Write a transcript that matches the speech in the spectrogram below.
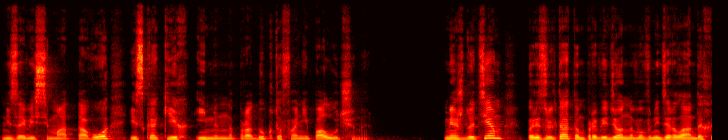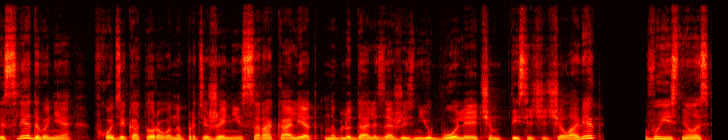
независимо от того, из каких именно продуктов они получены. Между тем, по результатам проведенного в Нидерландах исследования, в ходе которого на протяжении 40 лет наблюдали за жизнью более чем тысячи человек, выяснилось,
